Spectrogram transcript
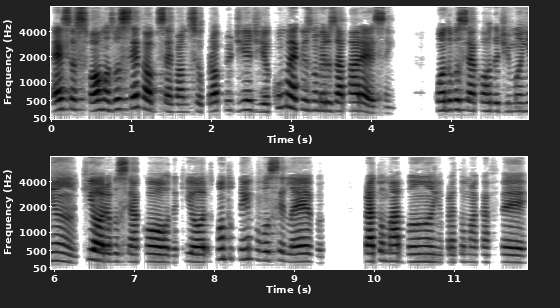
Essas formas você vai observar no seu próprio dia a dia. Como é que os números aparecem? Quando você acorda de manhã, que hora você acorda, que hora, quanto tempo você leva para tomar banho, para tomar café?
